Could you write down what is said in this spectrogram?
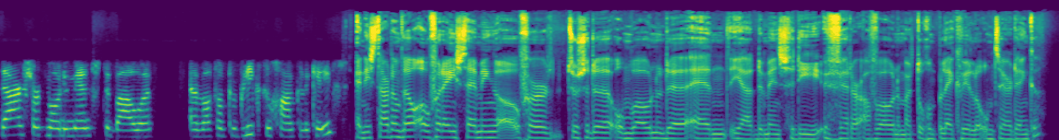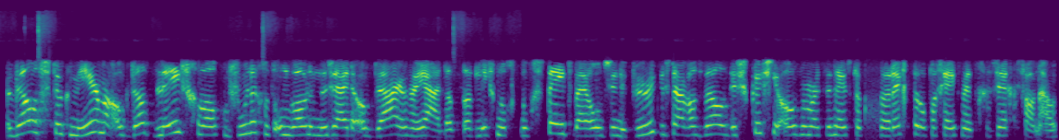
daar een soort monument te bouwen wat dan publiek toegankelijk is. En is daar dan wel overeenstemming over tussen de omwonenden en ja, de mensen die verder afwonen, maar toch een plek willen om te herdenken? Wel een stuk meer, maar ook dat bleef gewoon gevoelig. Want omwonenden zeiden ook daar van ja, dat, dat ligt nog, nog steeds bij ons in de buurt. Dus daar was wel discussie over, maar toen heeft ook de rechter op een gegeven moment gezegd van nou,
